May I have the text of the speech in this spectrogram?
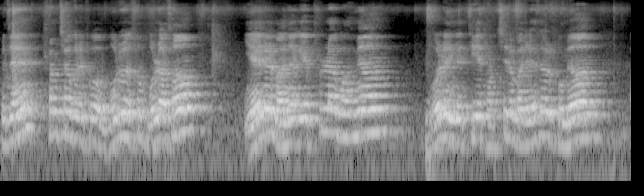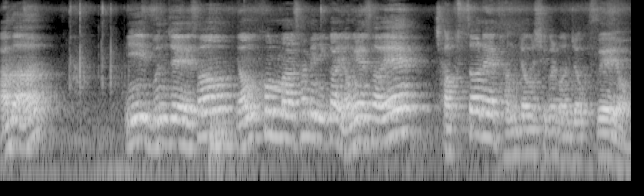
그제? 3차 그래프가 몰라서, 몰라서 얘를 만약에 풀라고 하면 원래 이제 뒤에 답지를 만약 해석을 보면 아마 이 문제에서 0,3이니까 0에서의 접선의 방정식을 먼저 구해요.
